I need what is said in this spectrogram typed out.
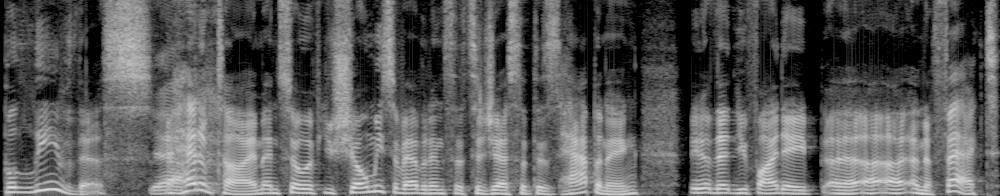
believe this Yeah. ahead of time, and so if you show me some evidence that suggests that this is happening, you know that you find a, a, a an effect,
